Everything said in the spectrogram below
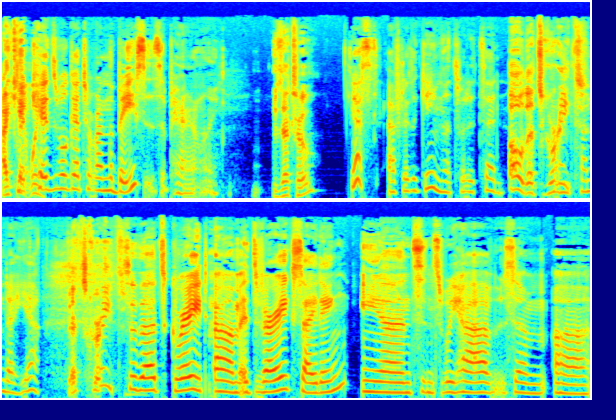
I can't wait. kids will get to run the bases, apparently. Is that true? Yes, after the game. That's what it said. Oh, that's On great. Sunday, yeah. That's great. So that's great. Um, it's very exciting, and since we have some uh,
